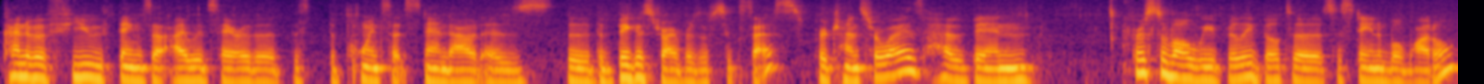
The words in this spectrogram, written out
kind of a few things that I would say are the, the, the points that stand out as the, the biggest drivers of success for TransferWise have been first of all, we've really built a sustainable model.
